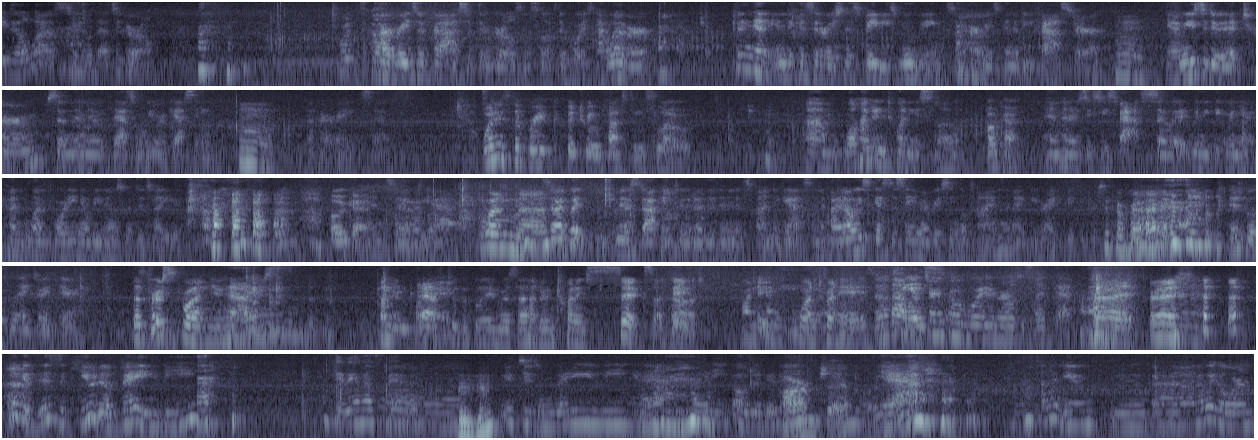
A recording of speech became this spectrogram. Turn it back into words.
The old wives' tale, that's a girl. What's the? Heart rates are fast if they're girls and slow if they're boys. However, putting that into consideration, this baby's moving, so heart rate's going to be faster. Mm. And we used to do it at term, so then that's when we were guessing Mm. the heart rate. So, What is the break between fast and slow? um, well, 120 is slow Okay. and 160 is fast. So it, when you get, when you're at 140, nobody knows what to tell you. Um, okay. And so, yeah. One, So I uh, put no stock into it other than it's fun to guess. And if I always guess the same every single time, then I'd be right 50%. Right. There's both legs right there. the first one you had There's- 128. after the bleed was 126, I thought. One twenty-eight. 128. So That see, it was- turned from a boy to a girl just like that. Right, right. Uh, Look at this, a cute little baby. Getting us there. Oh, Mhm. It's just waving at everybody. Look at that. Arms and legs. Yeah. I'm telling you, you got a wiggle worm.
